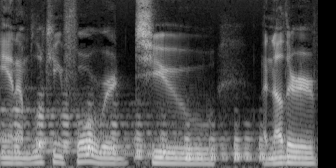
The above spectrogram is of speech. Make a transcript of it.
and I'm looking forward to another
